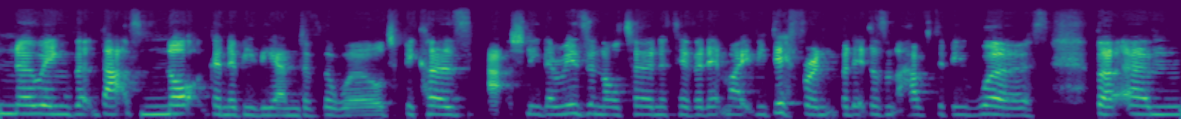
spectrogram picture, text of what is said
knowing that that's not going to be the end of the world because actually there is an alternative and it might be different but it doesn't have to be worse but um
